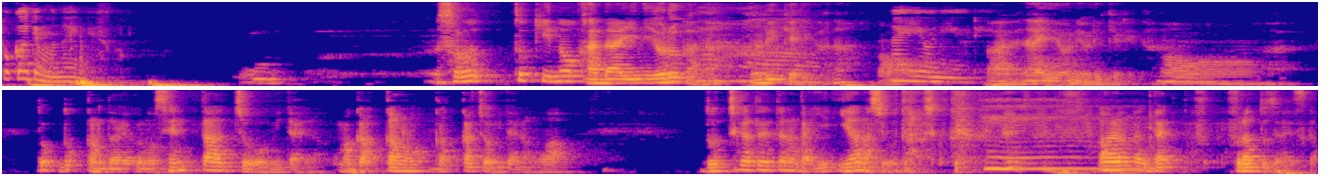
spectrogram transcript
とかでもないんですか？うんその時の課題によるかな。よりけりかな。内容により。はい、内容によりけりかな。どどっかの大学のセンター長みたいな、まあ、学科の学科長みたいなのはどっちかというとなんかい嫌な仕事らしくて。あれなんかフフラットじゃないですか。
